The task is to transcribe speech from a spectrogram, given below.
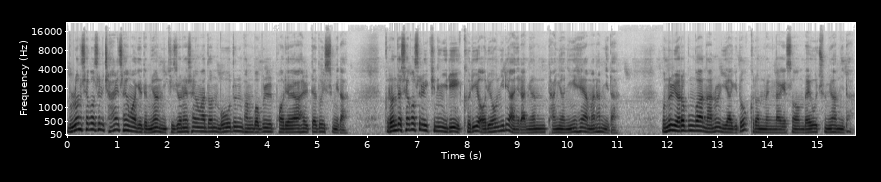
물론 새 것을 잘 사용하게 되면 기존에 사용하던 모든 방법을 버려야 할 때도 있습니다. 그런데 새 것을 익히는 일이 그리 어려운 일이 아니라면 당연히 해야만 합니다. 오늘 여러분과 나눌 이야기도 그런 맥락에서 매우 중요합니다.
